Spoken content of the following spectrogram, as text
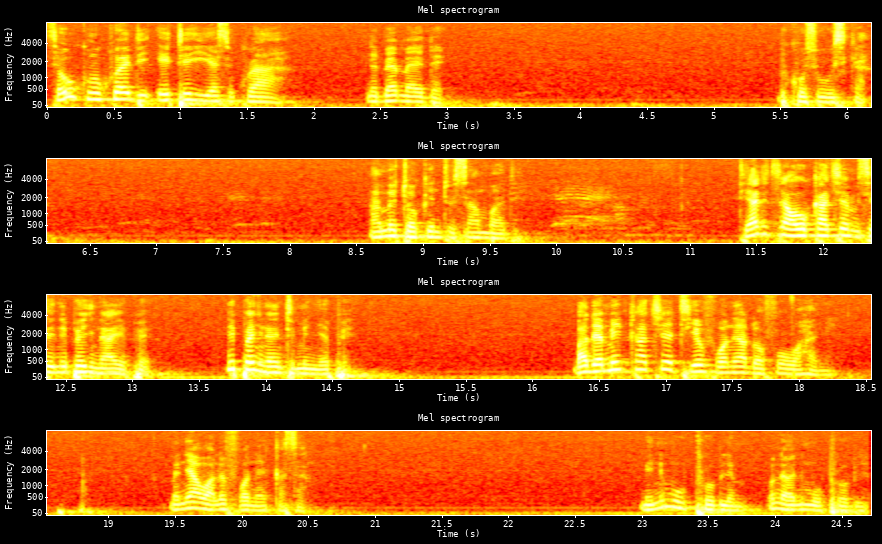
sɛ wo kunu koraa di 80 years koraa ne bɛma because wo sika am I talking to somebody? Nti ade tena woka kyerɛ me sɛ nnipa nyinaa yɛ pɛ. Nnipa nyinaa ntumi nyɛ pɛ. But deɛ meka kyerɛ tiefoɔ ne adɔfoɔ wɔ ha ni mene awalefoɔ na ɛkasa. Menim wo problem wona wonim wo problem.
